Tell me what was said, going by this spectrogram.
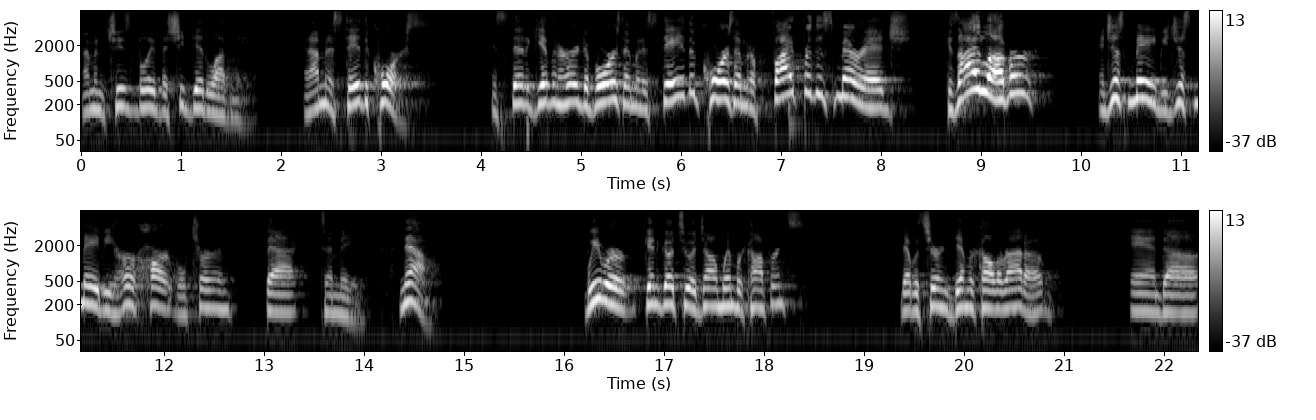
I'm going to choose to believe that she did love me. And I'm going to stay the course. Instead of giving her a divorce, I'm going to stay the course. I'm going to fight for this marriage because I love her. And just maybe, just maybe, her heart will turn back to me. Now, we were going to go to a John Wimber conference that was here in Denver, Colorado, and uh,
